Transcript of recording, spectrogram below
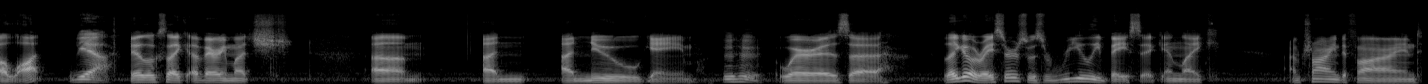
a lot. yeah. It looks like a very much um, a a new game Mm-hmm. whereas uh, Lego Racers was really basic and like I'm trying to find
